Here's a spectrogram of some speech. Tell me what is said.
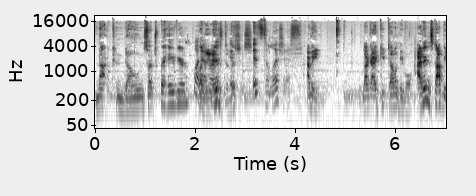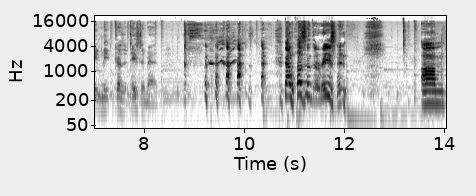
not condone such behavior, Whatever. but it is delicious. It's delicious. I mean, like I keep telling people, I didn't stop eating meat because it tasted bad. that wasn't the reason. Um.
